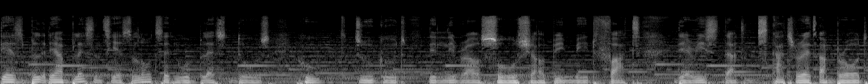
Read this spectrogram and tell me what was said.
There's there are blessings. Yes, the Lord said He will bless those who do good. The liberal soul shall be made fat. There is that scattereth abroad,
